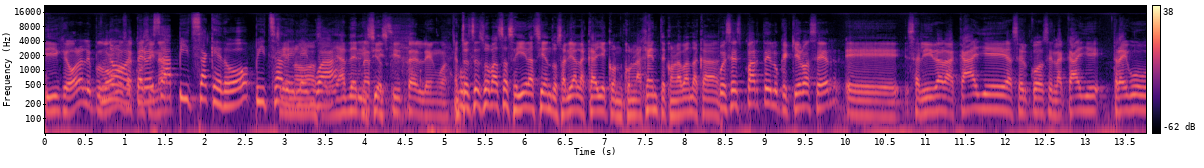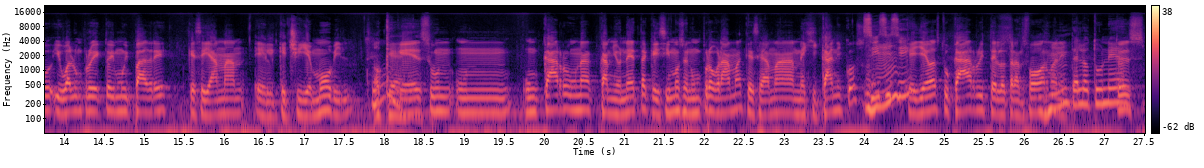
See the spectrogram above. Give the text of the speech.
Y dije, órale, pues vamos no, a pero cocinar. esa pizza quedó, pizza Sí, de no, lengua. delicioso. pisita de lengua. Entonces eso vas a seguir haciendo, salir a la calle con, con la gente, con la banda acá. Pues es parte de lo que quiero hacer, eh, salir a la calle, hacer cosas en la calle. Traigo igual un proyecto ahí muy padre que se llama el Quechille Móvil, que es un, un- un carro, una camioneta que hicimos en un programa que se llama Mexicánicos. Sí, sí, sí. Que llevas tu carro y te lo transforman. y- Te lo tunean. Entonces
